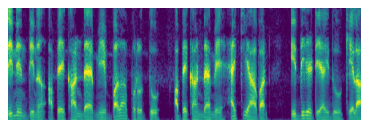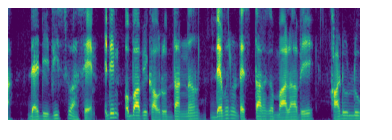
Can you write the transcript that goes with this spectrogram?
දිනෙන් දින අපේ කණ්ඩෑමේ බලාපොරොත්තු අපේ කණ්ඩෑමේ හැකියාවන් ඉදිරියට යයිදෝ කියලා දැඩි විශ්වාසයෙන්. ඉතින් ඔබ අපි කවුරුත් දන්න දෙවන ටෙස්ට් තරඟ මාලාවේ කඩුල්ලු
